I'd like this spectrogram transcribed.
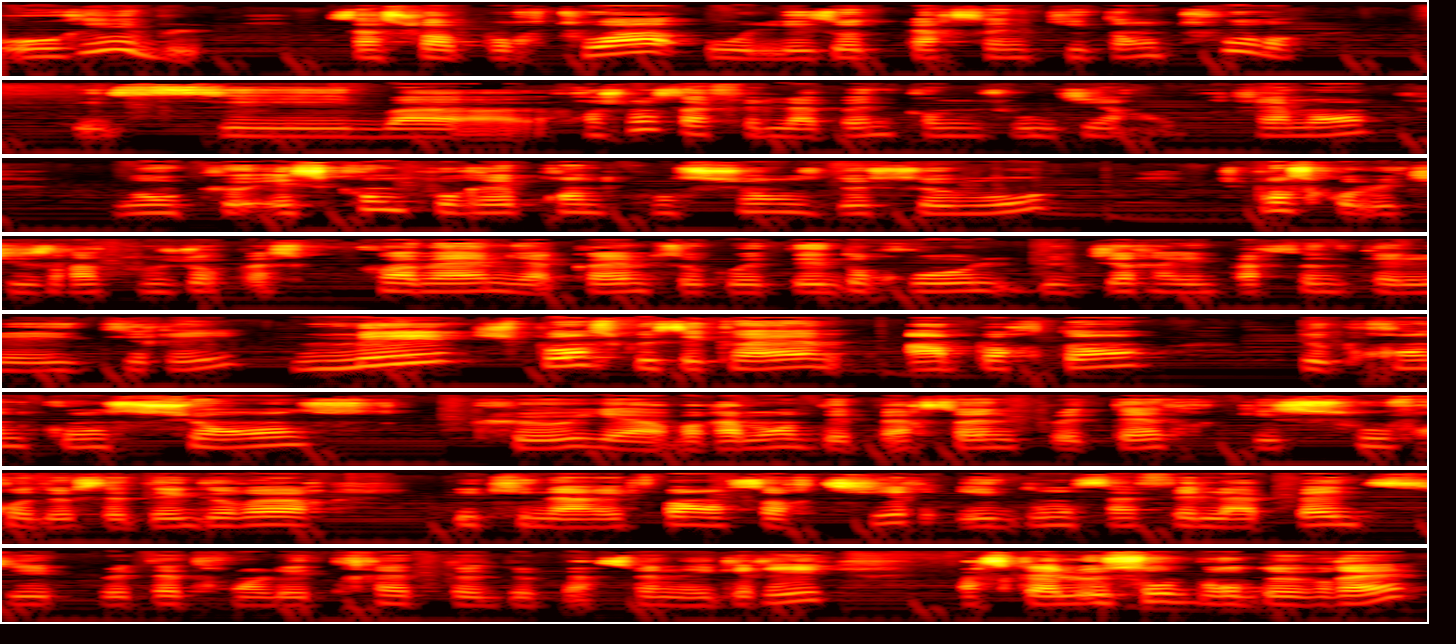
horrible. Que ça soit pour toi ou les autres personnes qui t'entourent. C'est, bah, franchement, ça fait de la peine, comme je vous le dis, hein, vraiment. Donc, euh, est-ce qu'on pourrait prendre conscience de ce mot? Je pense qu'on l'utilisera toujours parce que quand même, il y a quand même ce côté drôle de dire à une personne qu'elle est aigrie. Mais je pense que c'est quand même important de prendre conscience qu'il y a vraiment des personnes peut-être qui souffrent de cette aigreur et qui n'arrivent pas à en sortir et dont ça fait de la peine si peut-être on les traite de personnes aigries parce qu'elles le sont pour de vrai.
